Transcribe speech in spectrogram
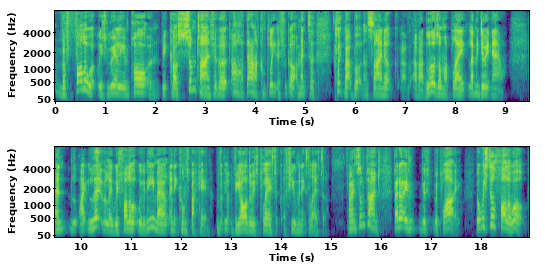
the follow up is really important because sometimes we go, Oh, Dan, I completely forgot. I meant to click that button and sign up. I've, I've, had loads on my plate. Let me do it now. And like literally we follow up with an email and it comes back in. The order is placed a, few minutes later. I mean, sometimes they don't even re- reply, but we still follow up.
